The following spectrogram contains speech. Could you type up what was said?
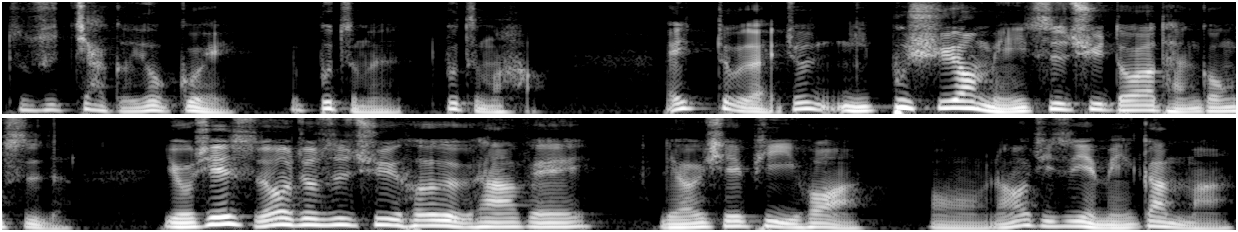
就是价格又贵，又不怎么不怎么好，哎，对不对？就是你不需要每一次去都要谈公事的，有些时候就是去喝个咖啡，聊一些屁话哦，然后其实也没干嘛。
